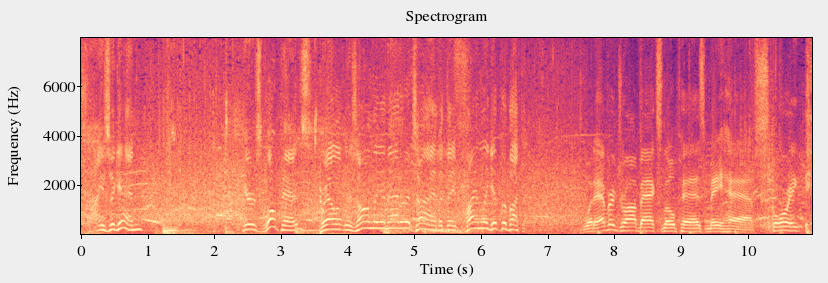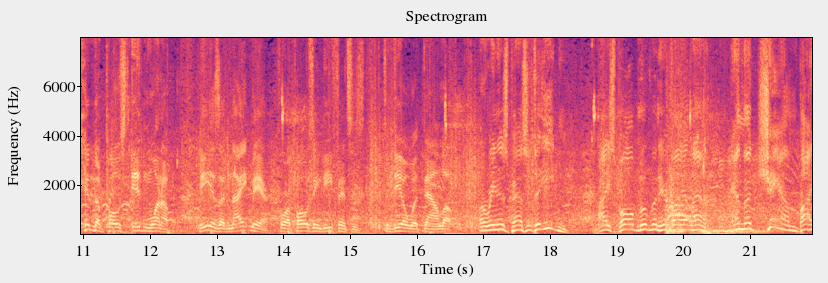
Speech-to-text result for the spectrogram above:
Tries again. Here's Lopez. Well, it was only a matter of time, but they finally get the bucket. Whatever drawbacks Lopez may have, scoring in the post isn't one of them. He is a nightmare for opposing defenses to deal with down low. Arenas passes to Eaton. Nice ball movement here by Atlanta. And the jam by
